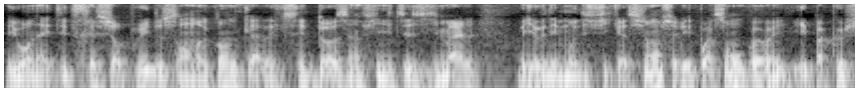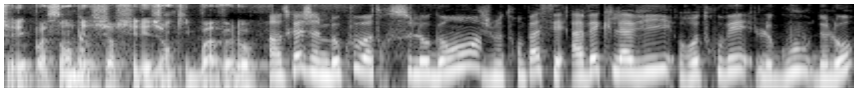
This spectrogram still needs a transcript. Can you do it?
et on a été très surpris de se rendre compte qu'avec ces doses infinitésimales, bah, il y avait des modifications chez les poissons, quoi. Et pas que chez les poissons, bien sûr, chez les gens qui boivent l'eau. En tout cas, j'aime beaucoup votre slogan. Si je me trompe pas, c'est avec la vie, retrouver le goût de l'eau.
